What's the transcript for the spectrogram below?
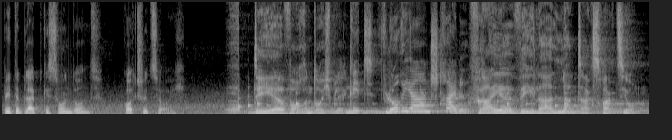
Bitte bleibt gesund und Gott schütze euch. Der Wochendurchblick. Mit Florian Streibel. Freie Wähler Landtagsfraktion.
